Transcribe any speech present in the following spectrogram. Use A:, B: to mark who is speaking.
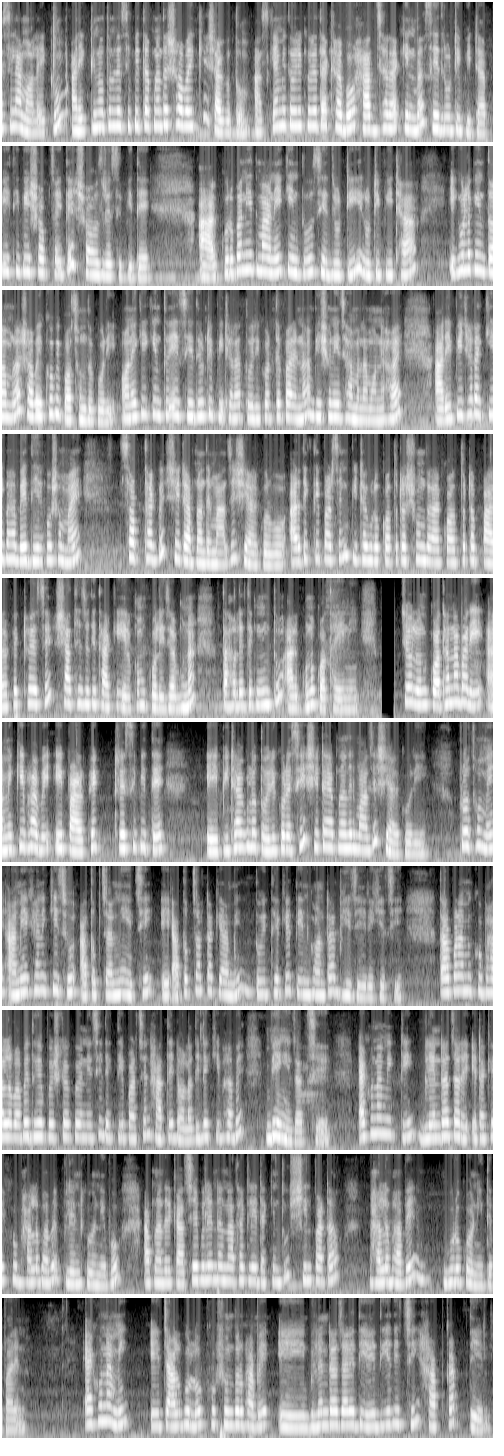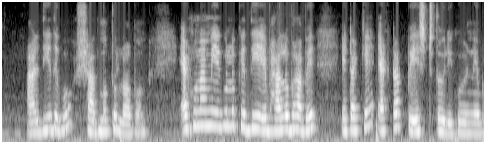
A: আসসালামু আলাইকুম। আরেকটি নতুন রেসিপিতে আপনাদের সবাইকে স্বাগতম। আজকে আমি তৈরি করে দেখাবো হাত ঝাড়া কিংবা সেদ রুটি পিঠা, পৃথিবীর সবচাইতে সহজ রেসিপিতে। আর কুরবানি ঈদ মানে কিন্তু সেদ রুটি পিঠা, এগুলো কিন্তু আমরা সবাই খুবই পছন্দ করি। অনেকেই কিন্তু এই সিদ রুটি পিঠাটা তৈরি করতে পারে না, ভীষণই ঝামেলা মনে হয়। আর এই পিঠাটা কীভাবে দীর্ঘ সময় সব থাকবে, সেটা আপনাদের মাঝে শেয়ার করব। আর দেখতে পারছেন পিঠাগুলো কতটা সুন্দর আর কতটা পারফেক্ট হয়েছে। সাথে যদি থাকে এরকম কলিজা না তাহলে তো কিন্তু আর কোনো কথাই নেই। চলুন কথা না বাড়ি আমি কীভাবে এই পারফেক্ট রেসিপিতে এই পিঠাগুলো তৈরি করেছি, সেটাই আপনাদের মাঝে শেয়ার করি। প্রথমে আমি এখানে কিছু আতপ চাল নিয়েছি। এই আতপ চালটাকে আমি দুই থেকে তিন ঘণ্টা ভিজিয়ে রেখেছি। তারপর আমি খুব ভালোভাবে ধুয়ে পরিষ্কার করে নিয়েছি। দেখতেই পাচ্ছেন, হাতে ডলা দিলে কীভাবে ভেঙে যাচ্ছে। এখন আমি একটি ব্লেন্ডার জারে এটাকে খুব ভালোভাবে ব্লেন্ড করে নেব। আপনাদের কাছে ব্লেন্ডার না থাকলে এটা কিন্তু শিলপাটাও ভালোভাবে গুঁড়ো করে নিতে পারেন। এখন আমি এই চালগুলো খুব সুন্দরভাবে এই ব্লেন্ডার জারে দিয়ে দিয়ে দিচ্ছি হাফ কাপ তেল আর দিয়ে দেব স্বাদ মতো লবণ। এখন আমি এগুলোকে দিয়ে ভালোভাবে এটাকে একটা পেস্ট তৈরি করে নেব।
